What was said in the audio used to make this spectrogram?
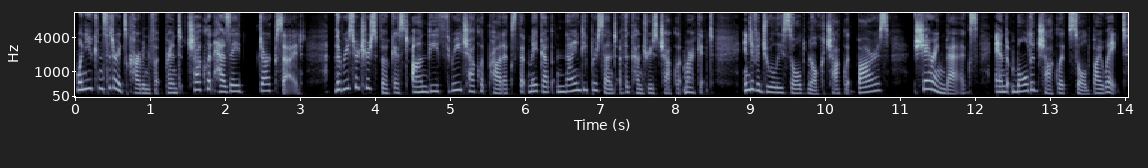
When you consider its carbon footprint, chocolate has a dark side. The researchers focused on the three chocolate products that make up 90% of the country's chocolate market individually sold milk chocolate bars, sharing bags, and molded chocolate sold by weight.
